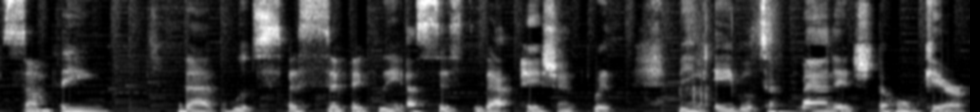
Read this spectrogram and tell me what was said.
Something that would specifically assist that patient with being able to manage the home care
